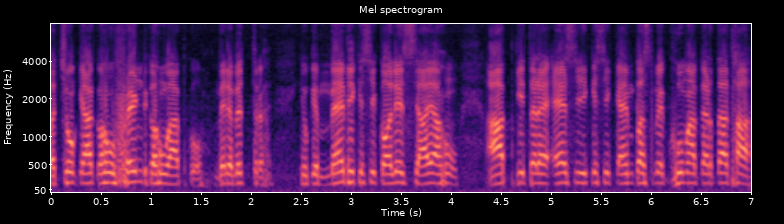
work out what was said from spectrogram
बच्चों क्या कहूँ? फ्रेंड कहूँ आपको मेरे मित्र। क्योंकि मैं भी किसी कॉलेज से आया हूँ। आपकी तरह ऐसे ही किसी कैंपस में घूमा करता था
